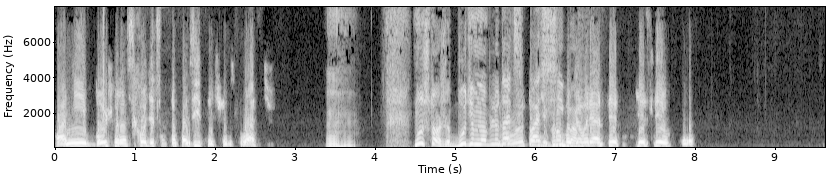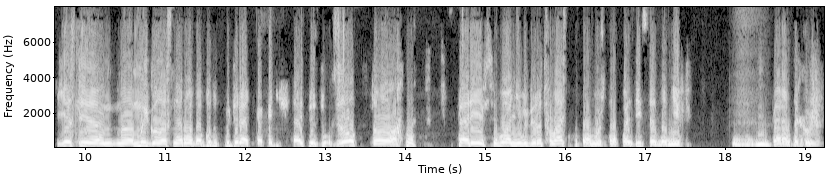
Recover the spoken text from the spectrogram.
они больше расходятся с оппозицией, чем с властью. Угу. Ну что же, будем наблюдать. Ну, итоге, Спасибо. Грубо говоря, если если мы, голос народа, будут выбирать, как они считают, из двух зол, то, скорее всего, они выберут власть, потому что оппозиция для них гораздо хуже.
